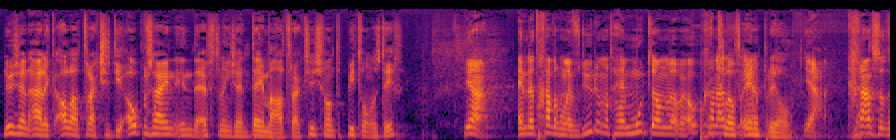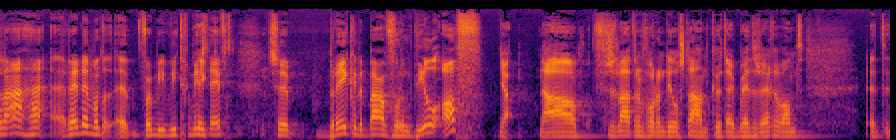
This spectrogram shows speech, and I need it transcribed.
nu zijn eigenlijk alle attracties die open zijn in de Efteling zijn thema-attracties, want de Python is dicht. Ja, en dat gaat nog wel even duren, want hij moet dan wel weer open gaan. Ik geloof 1 april. Ja, gaan ze het ra- redden? Want eh, voor wie het gemist Ik- heeft, ze breken de baan voor een deel af. Ja, nou, ze laten hem voor een deel staan, kun je het eigenlijk beter zeggen, want het,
